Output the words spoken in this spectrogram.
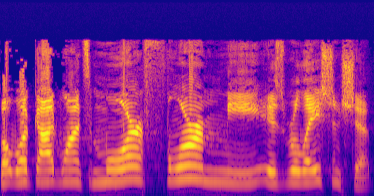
But what God wants more for me is relationship.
